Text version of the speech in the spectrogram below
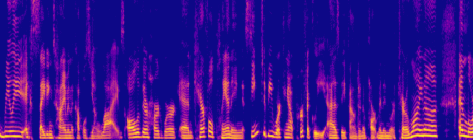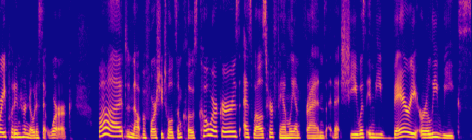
a really exciting time in the couple's young lives. All of their hard work and careful planning seemed to be working out perfectly as they found an apartment in North Carolina and Lori put in her notice at work. But not before she told some close coworkers, as well as her family and friends, that she was in the very early weeks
